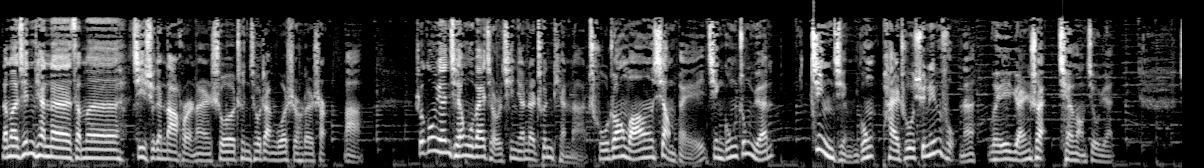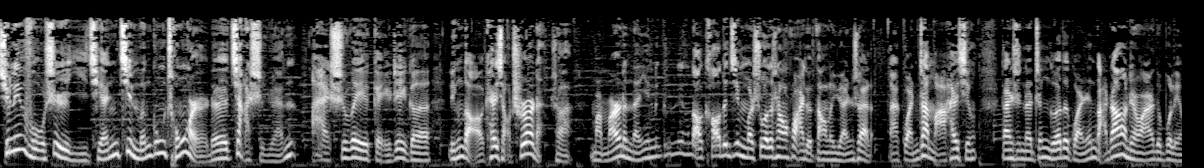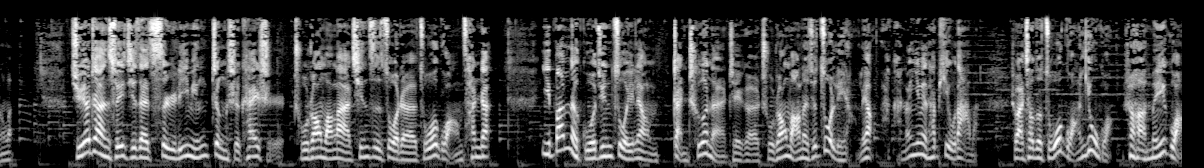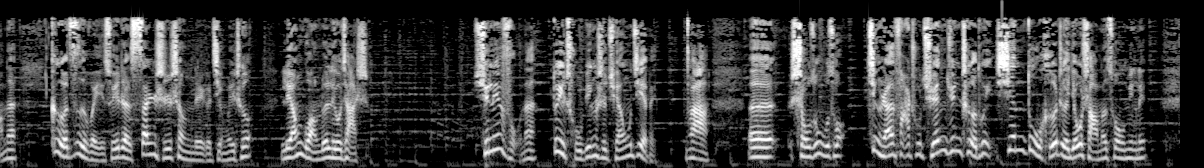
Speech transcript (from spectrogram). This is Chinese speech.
那么今天呢，咱们继续跟大伙儿呢说春秋战国时候的事儿啊。说公元前五百九十七年的春天呢，楚庄王向北进攻中原，晋景公派出荀林甫呢为元帅前往救援。荀林甫是以前晋文公重耳的驾驶员，哎，是为给这个领导开小车的，是吧？慢慢的呢，因为领导靠得近嘛，说得上话，就当了元帅了。哎，管战马还行，但是呢，真格的管人打仗这玩意儿就不灵了。决战随即在次日黎明正式开始。楚庄王啊，亲自坐着左广参战。一般的国军坐一辆战车呢，这个楚庄王呢就坐两辆，可能因为他屁股大吧。是吧？叫做左广、右广，是吧？每广呢，各自尾随着三十乘这个警卫车，两广轮流驾驶。荀林甫呢，对楚兵是全无戒备，啊，呃，手足无措，竟然发出全军撤退、先渡河者有赏的错误命令。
